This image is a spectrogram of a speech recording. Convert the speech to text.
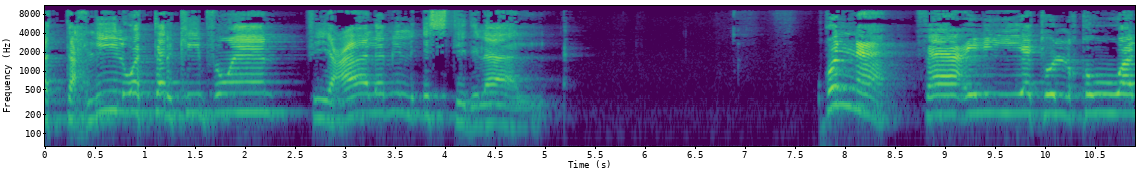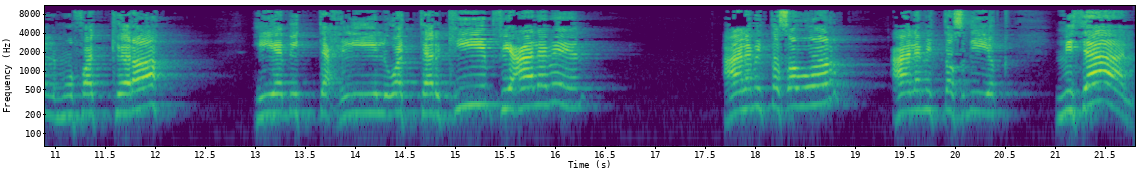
التحليل والتركيب. في وين؟ في عالم الاستدلال. قلنا فاعلية القوة المفكرة هي بالتحليل والتركيب في عالمين. عالم التصور عالم التصديق. مثال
